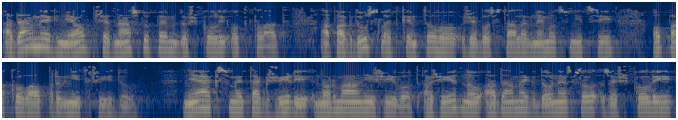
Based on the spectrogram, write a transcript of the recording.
Adámek měl před nástupem do školy odklad a pak důsledkem toho, že bol stále v nemocnici, opakoval první třídu. Nejak sme tak žili normálny život, až jednou Adámek donesol ze školy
